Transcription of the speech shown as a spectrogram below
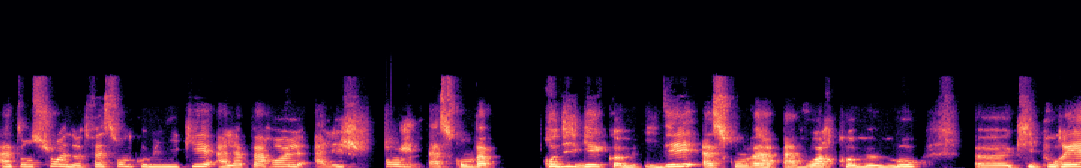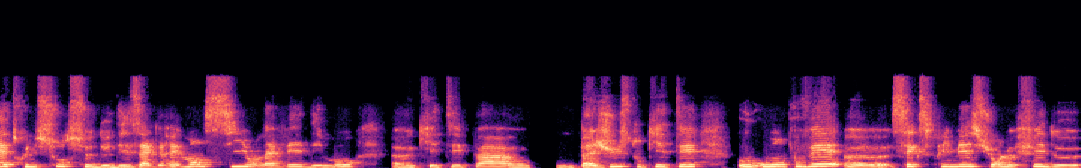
attention à notre façon de communiquer, à la parole, à l'échange, à ce qu'on va prodiguer comme idée, à ce qu'on va avoir comme mot qui pourrait être une source de désagrément si on avait des mots qui n'étaient pas pas juste ou qui était où, on pouvait euh, s'exprimer sur le fait de,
